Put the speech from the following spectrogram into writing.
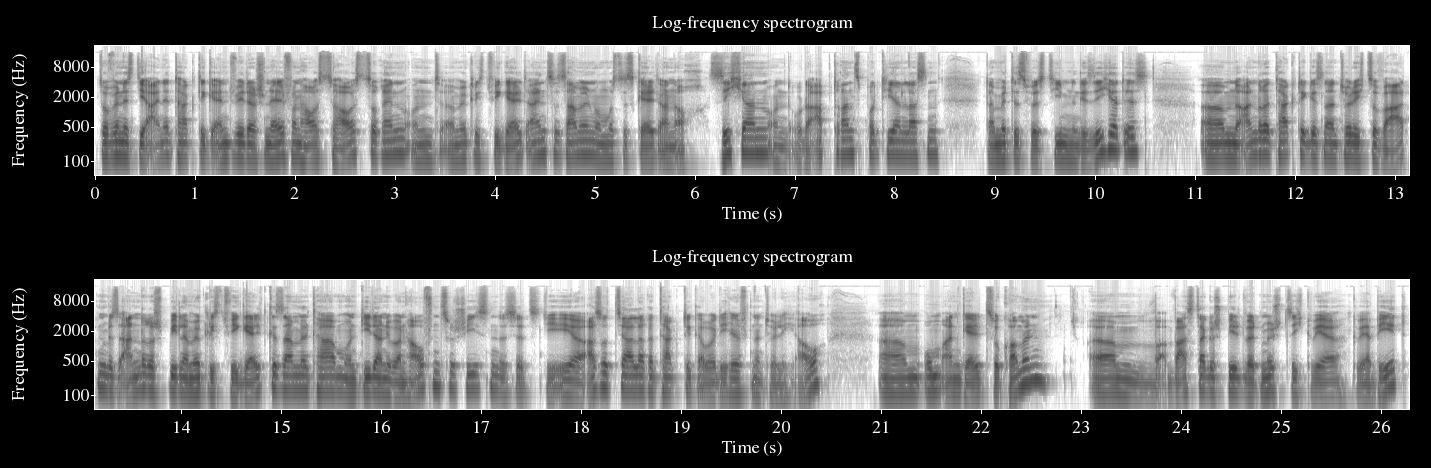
Insofern ist die eine Taktik entweder schnell von Haus zu Haus zu rennen und äh, möglichst viel Geld einzusammeln. Man muss das Geld dann auch sichern und oder abtransportieren lassen, damit es fürs Team gesichert ist. Ähm, eine andere Taktik ist natürlich zu warten, bis andere Spieler möglichst viel Geld gesammelt haben und die dann über den Haufen zu schießen. Das ist jetzt die eher asozialere Taktik, aber die hilft natürlich auch, ähm, um an Geld zu kommen. Ähm, was da gespielt wird, mischt sich quer, querbeet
